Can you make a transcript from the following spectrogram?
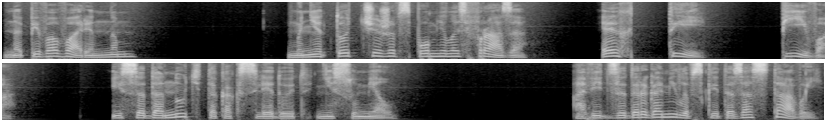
на пивоваренном. Мне тотчас же вспомнилась фраза «Эх ты, пиво!» И садануть-то как следует не сумел. А ведь за Дорогомиловской-то заставой,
